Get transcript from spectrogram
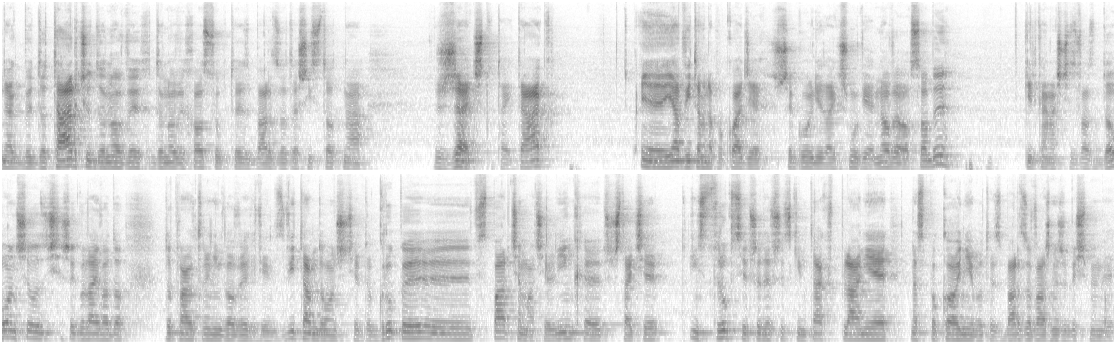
jakby dotarciu do nowych, do nowych osób, to jest bardzo też istotna rzecz tutaj, tak? E, ja witam na pokładzie szczególnie, tak już mówię, nowe osoby. Kilkanaście z Was dołączyło z dzisiejszego live'a do, do planów treningowych, więc witam, dołączcie do grupy yy, wsparcia, macie link, yy, przeczytajcie instrukcje przede wszystkim tak w planie, na spokojnie, bo to jest bardzo ważne, żebyśmy my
